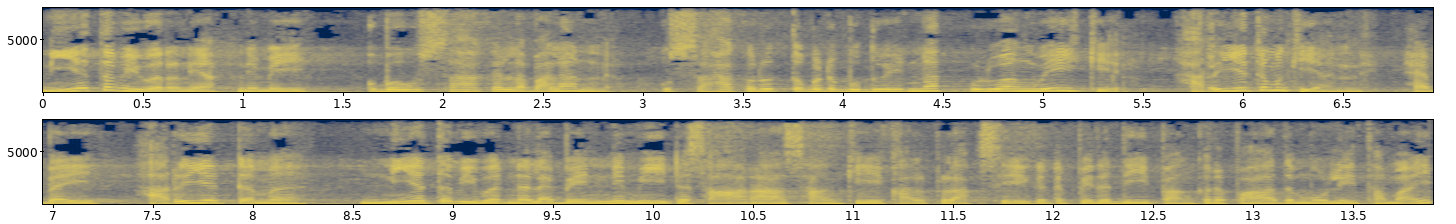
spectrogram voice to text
නියත විවරණයක් නෙමෙයි ඔබ උත්සාහ කරලා බලන්න උත්සාහකරොත් ඔබට බුදු වෙන්නත් පුළුවන් වෙයි කිය. හරියටම කියන්නේ. හැබැයි හරියටම නියත විවරණ ලැබෙන්නේ මීට සාරා සංකයේ කල්පලක්ෂයකට පෙර දීපංකර පාදමූලේ තමයි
